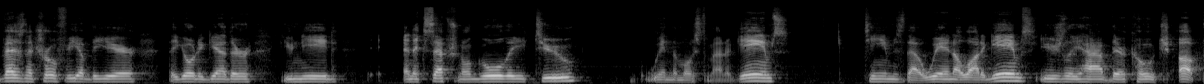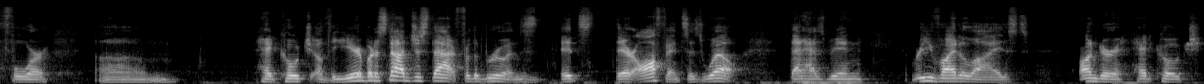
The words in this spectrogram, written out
Vezina Trophy of the year, they go together. You need an exceptional goalie to win the most amount of games. Teams that win a lot of games usually have their coach up for um, head coach of the year, but it's not just that for the Bruins. It's their offense as well that has been revitalized under head coach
